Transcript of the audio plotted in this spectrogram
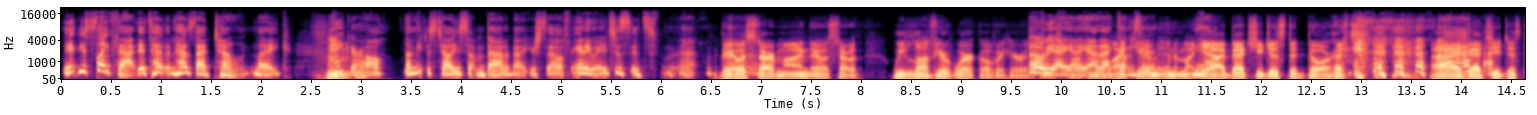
It, it's like that. It, it has that tone. Like, Hmm. hey girl, let me just tell you something bad about yourself. Anyway, it's just it's. Uh, They always start mine. They always start with, "We love your work over here." At Oh, yeah, Facebook, yeah, yeah, we that like comes you in. And I'm like, yeah. Yeah. I bet you just adore it. I bet you just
